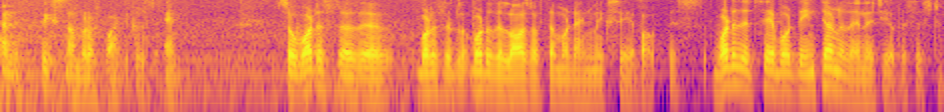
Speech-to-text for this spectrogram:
and a fixed number of particles n. So, what is the, the what is the, what do the laws of thermodynamics say about this? What does it say about the internal energy of the system?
